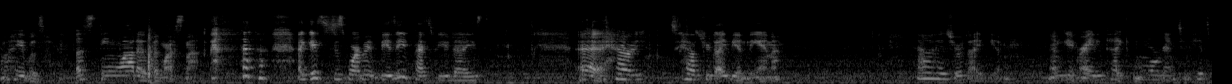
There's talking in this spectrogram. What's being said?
My head was busting wide open last night. I guess it's just where I've been busy the past few days. Uh, how are, how's your day been, Deanna? How has your day been? I'm getting ready to take Morgan to his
